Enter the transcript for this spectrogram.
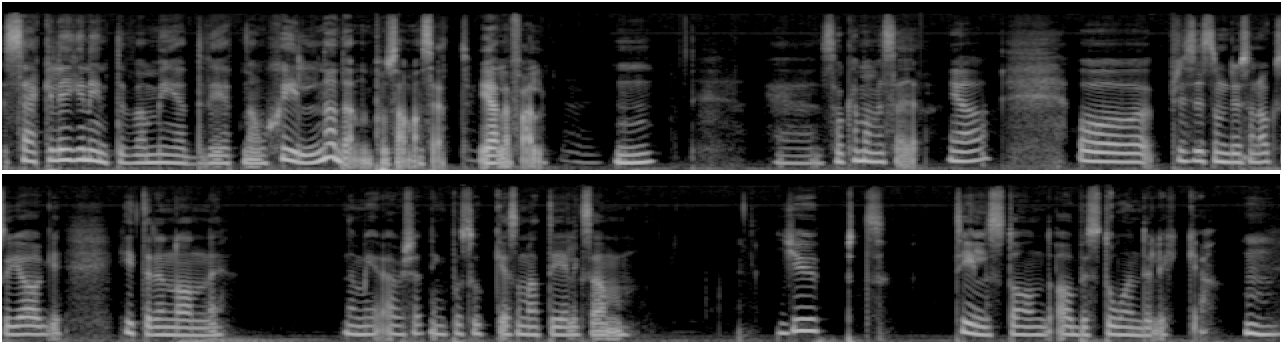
säkerligen inte vara medvetna om skillnaden på samma sätt i alla fall. Mm. Eh, Så kan man väl säga. Ja, och precis som du sa också, jag hittade någon, någon mer översättning på sukha som att det är liksom djupt tillstånd av bestående lycka. Mm.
